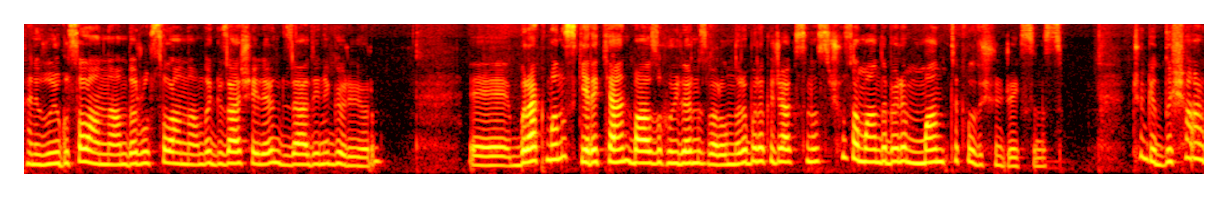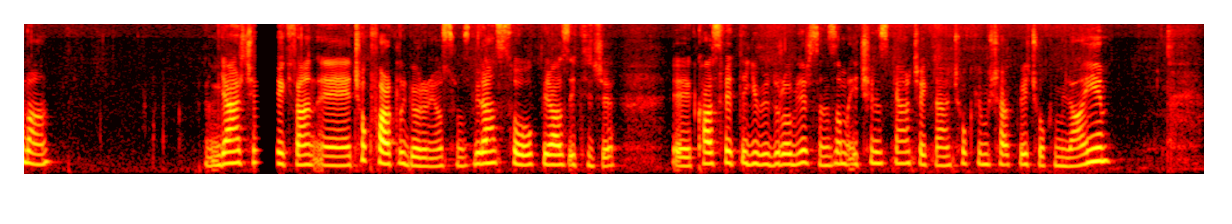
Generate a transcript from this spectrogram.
Hani duygusal anlamda, ruhsal anlamda güzel şeylerin düzeldiğini görüyorum. E, bırakmanız gereken bazı huylarınız var. Onları bırakacaksınız. Şu zamanda böyle mantıklı düşüneceksiniz. Çünkü dışarıdan gerçekten e, çok farklı görünüyorsunuz. Biraz soğuk, biraz itici e, kasvetli gibi durabilirsiniz ama içiniz gerçekten çok yumuşak ve çok mülayim.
